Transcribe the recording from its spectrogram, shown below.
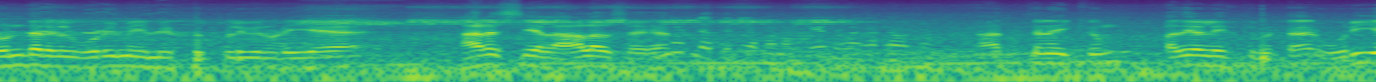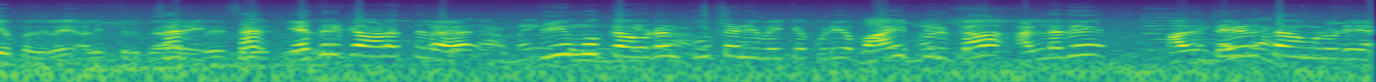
தொண்டர்கள் உரிமை மீட்பு குழுவினுடைய அரசியல் ஆலோசகர் அத்தனைக்கும் பதிலளித்து விட்டார். உரிய பதிலை அளித்திருக்கார் சரி எதிர்காலத்துல திமுகவுடன் கூட்டணி வைக்கக்கூடிய வாய்ப்பு இருக்கா? அல்லது அது ஜெயலலிதா அவங்களுடைய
